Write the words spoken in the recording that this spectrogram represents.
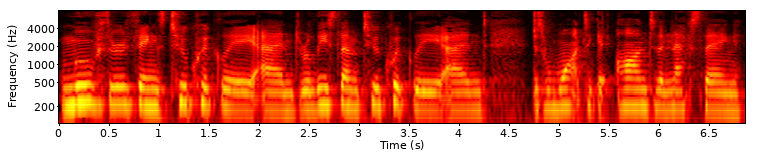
move through things too quickly and release them too quickly and just want to get on to the next thing,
